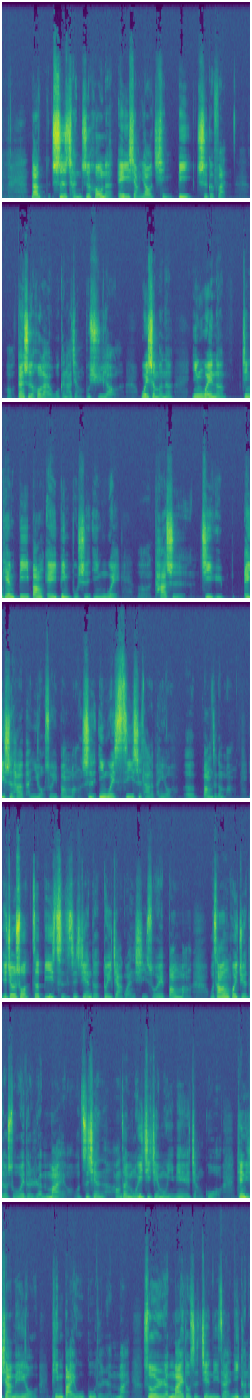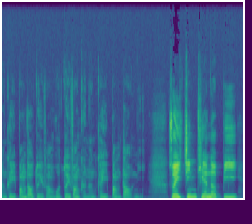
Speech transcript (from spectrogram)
那事成之后呢，A 想要请 B 吃个饭，哦，但是后来我跟他讲不需要了。为什么呢？因为呢，今天 B 帮 A 并不是因为呃他是基于。A 是他的朋友，所以帮忙，是因为 C 是他的朋友而帮这个忙。也就是说，这彼此之间的对价关系，所谓帮忙，我常常会觉得所谓的人脉哦。我之前好像在某一集节目里面也讲过，天底下没有平白无故的人脉，所有人脉都是建立在你可能可以帮到对方，或对方可能可以帮到你。所以今天呢，B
